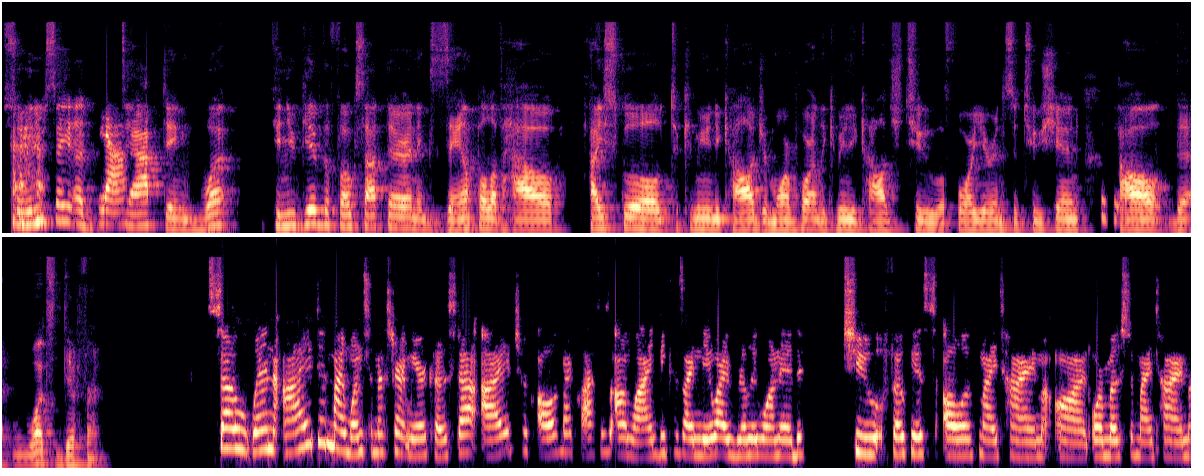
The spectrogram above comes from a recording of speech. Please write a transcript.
so when you say adapting, yeah. what can you give the folks out there an example of how high school to community college, or more importantly, community college to a four-year institution? Mm-hmm. How that what's different? So when I did my one semester at MiraCosta, I took all of my classes online because I knew I really wanted to focus all of my time on, or most of my time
